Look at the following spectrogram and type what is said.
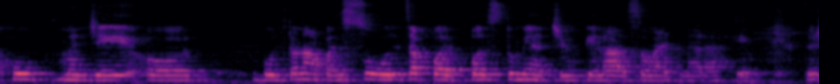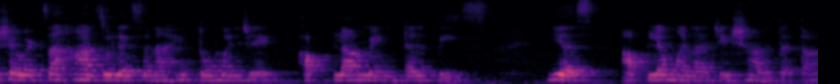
खूप म्हणजे बोलतो ना आपण सोलचा पर्पज तुम्ही अचीव केला असं वाटणार आहे. तर शेवटचा हा जो लेसन आहे तो म्हणजे आपला मेंटल पीस यस आपल्या मनाची शांतता.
